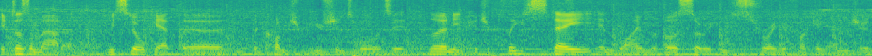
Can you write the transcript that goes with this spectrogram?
it doesn't matter. We still get the, the contribution towards it. Lernie, could you please stay in line with us so we can destroy your fucking engine?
